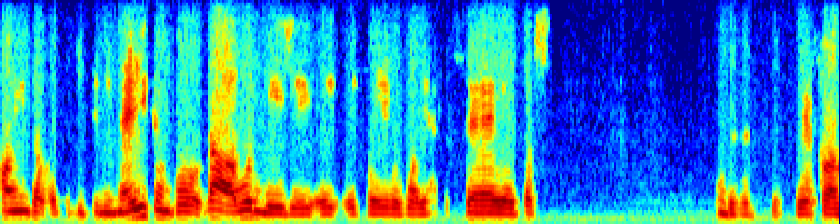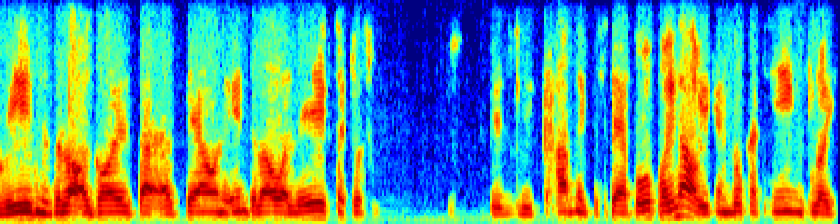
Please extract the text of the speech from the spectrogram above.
point that was to be making, but no, I wouldn't really agree with what you have to say. It just there's a, for a reason. There's a lot of guys that are down in the lower leagues that just physically can't make the step up. I know you can look at things like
